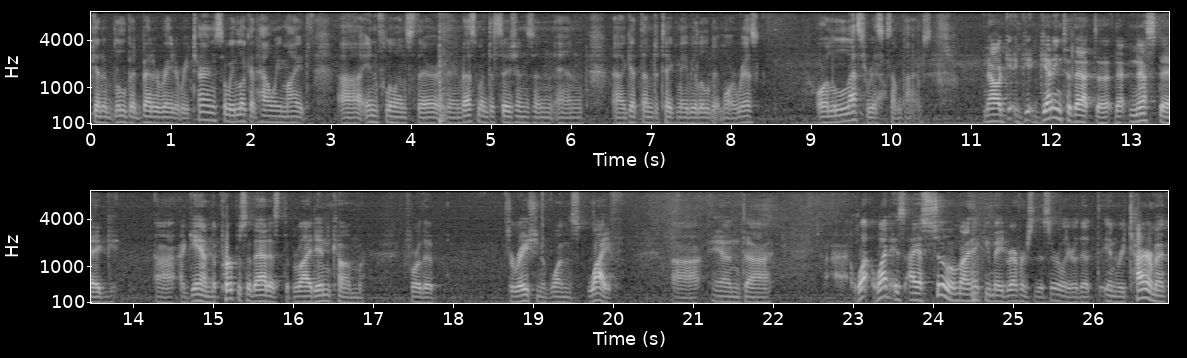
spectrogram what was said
get a little bit better rate of return. So we look at how we might uh, influence their, their investment decisions and, and uh, get them to take maybe a little bit more risk or a little less risk Yeah. sometimes. Now, getting to that, uh, that nest egg, uh, again, the purpose of that is to provide income for the duration of one's life. Uh, And uh, what, what is, I assume, I think you made reference to this earlier, that in retirement,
